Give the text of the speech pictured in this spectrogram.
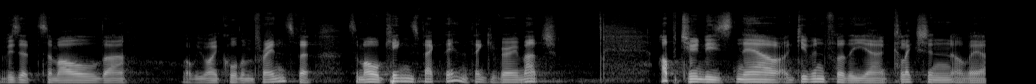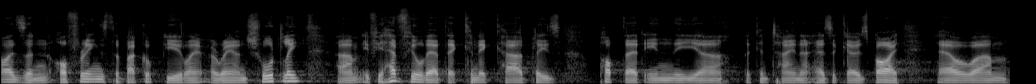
visit some old, uh, well, we won't call them friends, but some old kings back then. Thank you very much. Opportunities now are given for the uh, collection of our tithes and offerings. The bucket will be around shortly. Um, if you have filled out that Connect card, please pop that in the, uh, the container as it goes by. Our, um,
